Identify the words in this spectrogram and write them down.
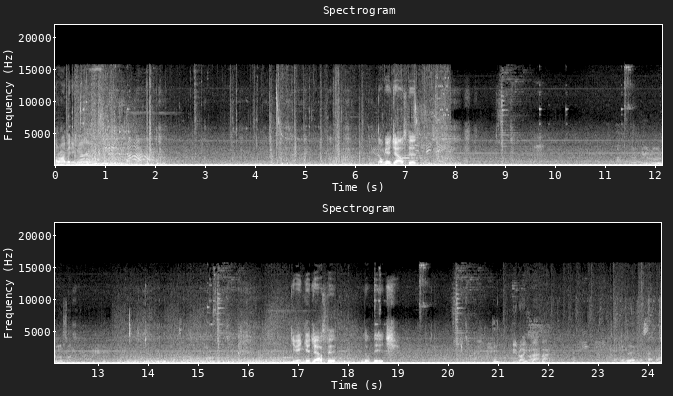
I don't have any mana. Don't get jousted. You didn't get jousted, little bitch. Be right back. Can't believe I missed that one.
